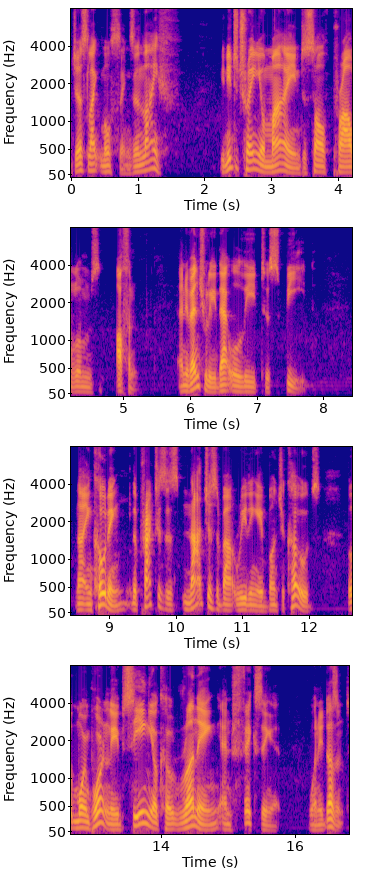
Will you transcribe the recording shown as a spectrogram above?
just like most things in life. You need to train your mind to solve problems often, and eventually that will lead to speed. Now, in coding, the practice is not just about reading a bunch of codes, but more importantly, seeing your code running and fixing it when it doesn't.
